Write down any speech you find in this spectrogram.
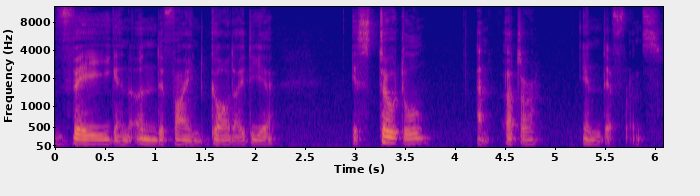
vague and undefined God idea is total and utter indifference.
